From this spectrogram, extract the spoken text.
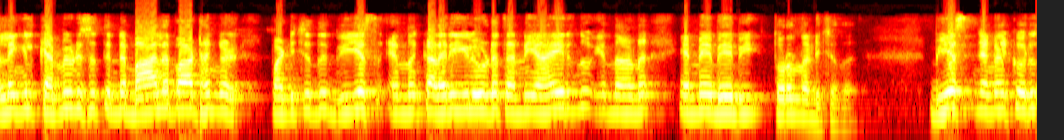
അല്ലെങ്കിൽ കമ്മ്യൂണിസത്തിന്റെ ബാലപാഠങ്ങൾ പഠിച്ചത് വി എസ് എന്ന കളരിയിലൂടെ തന്നെയായിരുന്നു എന്നാണ് എം എ ബേബി തുറന്നടിച്ചത്. വി എസ് ഞങ്ങൾക്കൊരു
